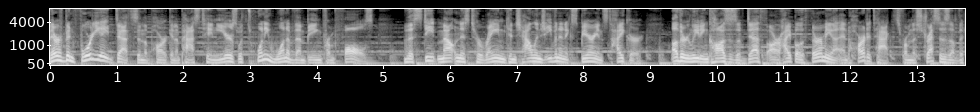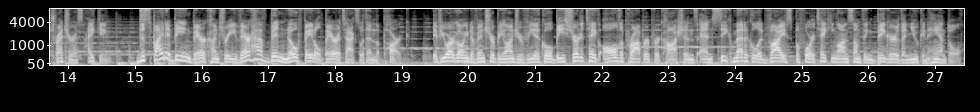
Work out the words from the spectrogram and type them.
There have been 48 deaths in the park in the past 10 years, with 21 of them being from falls. The steep mountainous terrain can challenge even an experienced hiker. Other leading causes of death are hypothermia and heart attacks from the stresses of the treacherous hiking. Despite it being bear country, there have been no fatal bear attacks within the park. If you are going to venture beyond your vehicle, be sure to take all the proper precautions and seek medical advice before taking on something bigger than you can handle.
